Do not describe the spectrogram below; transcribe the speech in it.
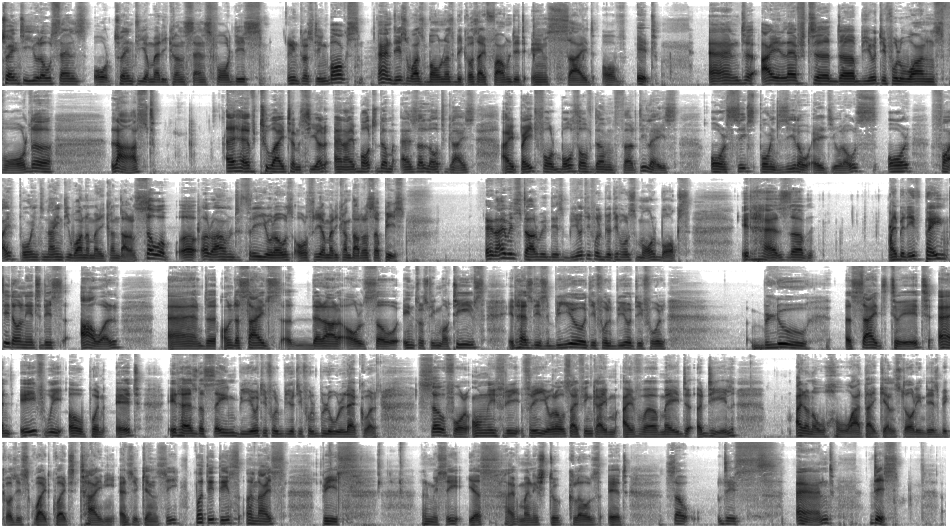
20 euro cents or 20 American cents for this interesting box. And this was bonus because I found it inside of it. And uh, I left uh, the beautiful ones for the last. I have two items here and I bought them as a lot guys. I paid for both of them 30 leis or 6.08 euros or 5.91 American dollars. So uh, around 3 euros or 3 American dollars a piece. And I will start with this beautiful, beautiful small box. It has, um, I believe, painted on it this owl and uh, on the sides uh, there are also interesting motifs. It has this beautiful beautiful blue uh, side to it. And if we open it it has the same beautiful beautiful blue lacquer. So for only three three euros i think i'm i've uh, made a deal I don't know what I can store in this because it's quite quite tiny as you can see but it is a nice piece. Let me see. Yes I've managed to close it. So this and this.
